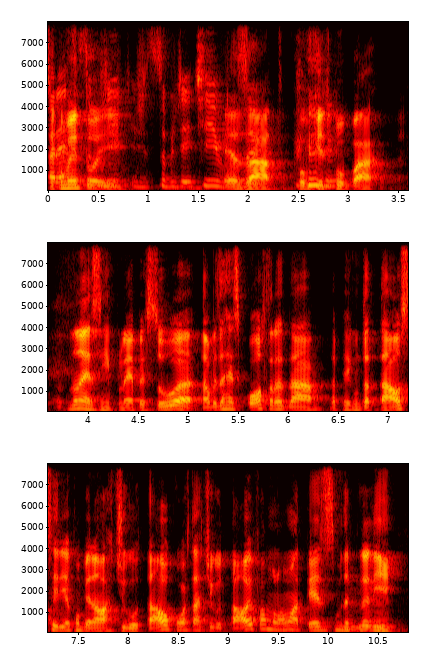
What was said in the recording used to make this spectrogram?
Você Parece comentou aí. Subjetivo. Né? Exato. Né? Porque, tipo, pá, não é simples, né? A pessoa, talvez a resposta da, da pergunta tal seria combinar o um artigo tal com o artigo tal e formular uma tese em cima daquilo uhum. ali.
